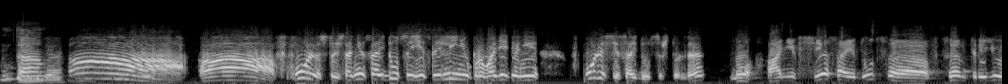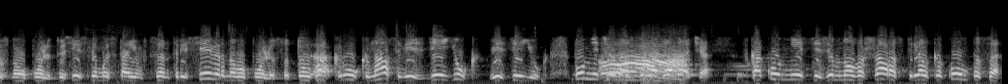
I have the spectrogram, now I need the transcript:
Да. А, а, в полюс, то есть они сойдутся, если линию проводить, они в полюсе сойдутся, что ли, да? Но они все сойдутся в центре Южного полюса. То есть, если мы стоим в центре Северного полюса, то Да. вокруг нас везде юг, везде юг. Помните, у нас была А. задача, в каком месте земного шара стрелка компаса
